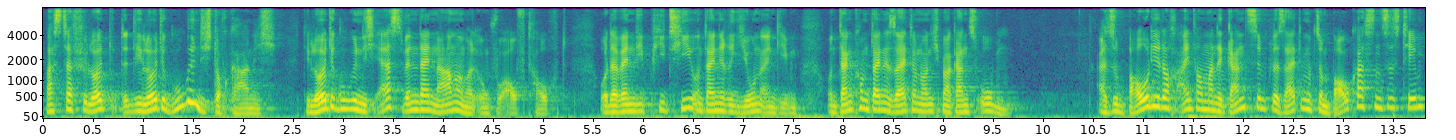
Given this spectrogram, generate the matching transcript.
was da für Leute, die Leute googeln dich doch gar nicht. Die Leute googeln dich erst, wenn dein Name mal irgendwo auftaucht oder wenn die PT und deine Region eingeben. Und dann kommt deine Seite noch nicht mal ganz oben. Also bau dir doch einfach mal eine ganz simple Seite mit so einem Baukastensystem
